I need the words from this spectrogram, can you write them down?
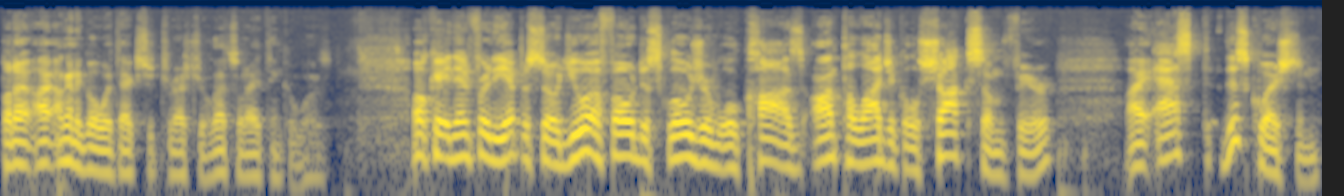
but I, I'm going to go with extraterrestrial. That's what I think it was. Okay, then for the episode, UFO disclosure will cause ontological shock. Some fear. I asked this question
